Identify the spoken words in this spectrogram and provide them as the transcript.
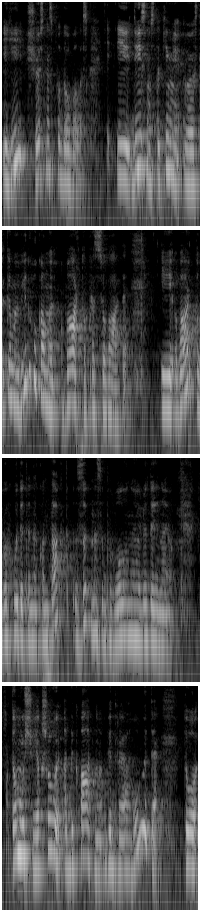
і їй щось не сподобалось. І дійсно з такими, е, з такими відгуками варто працювати. І варто виходити на контакт з незадоволеною людиною. Тому що якщо ви адекватно відреагуєте, то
